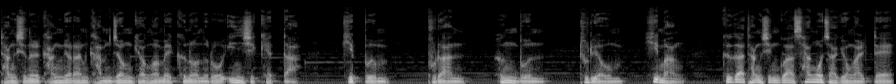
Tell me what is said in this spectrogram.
당신을 강렬한 감정 경험의 근원으로 인식했다. 기쁨, 불안, 흥분, 두려움, 희망. 그가 당신과 상호작용할 때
